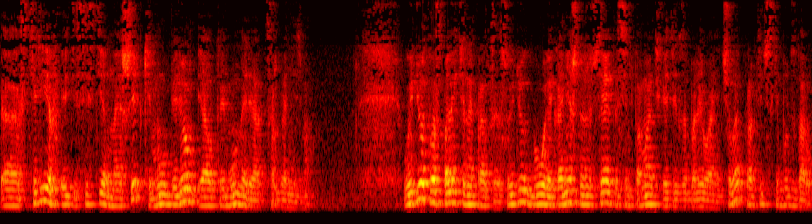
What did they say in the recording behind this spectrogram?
э, стерев эти системные ошибки, мы уберем и аутоиммунные реакции организма. Уйдет воспалительный процесс, уйдет боль, и, конечно же, вся эта симптоматика этих заболеваний. Человек практически будет здоров.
